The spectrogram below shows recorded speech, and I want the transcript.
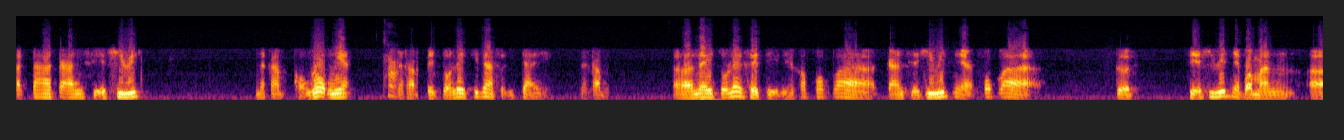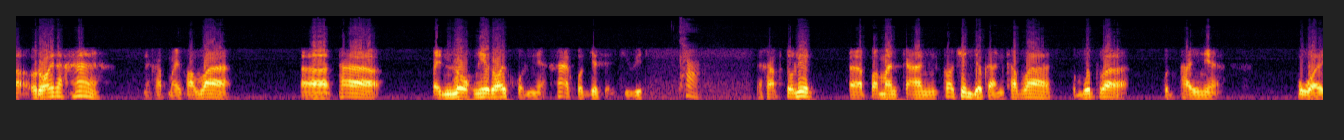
อัตราการเสียชีวิตนะครับ ของโรคเนี้ยนะครับ เป็นตัวเลขที่น่าสนใจนะครับเออในตัวเลขสถิติเนี่ยเขาพบว่าการเสียชีวิตเนี่ย พบว่าเกิดเสียชีวิตเนี่ยประมาณร้อยละห้านะครับ หมายความว่าเออถ้าเป็นโรคนี้ร้อยคนเนี่ยห้าคนจะเสียชีวิตค่ะ นะครับ ตัวเลขเอ่อประมาณการก็เช่นเดียวกันครับว่าสมมุติว่าคนไทยเนี่ย ป่วย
